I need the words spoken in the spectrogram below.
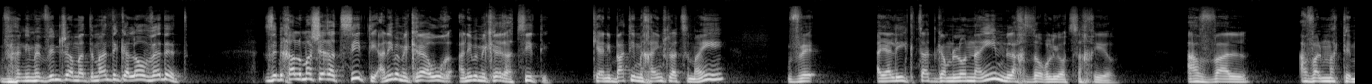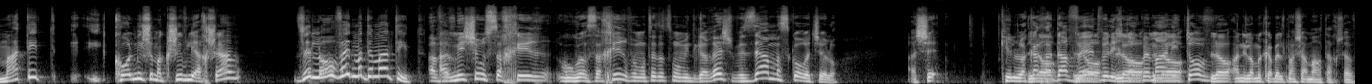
ואני מבין שהמתמטיקה לא עובדת. זה בכלל לא מה שרציתי. אני במקרה ההוא, אני במקרה רציתי. כי אני באתי מחיים של עצמאי, והיה לי קצת גם לא נעים לחזור להיות שכיר. אבל, אבל מתמטית, כל מי שמקשיב לי עכשיו, זה לא עובד מתמטית. אבל אז- מישהו שכיר, הוא כבר שכיר ומוצא את עצמו מתגרש, וזה המשכורת שלו. הש... כאילו לקחת לא, דף לא, ועט ולכתוב לא, במה לא, אני טוב. לא, אני לא מקבל את מה שאמרת עכשיו.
